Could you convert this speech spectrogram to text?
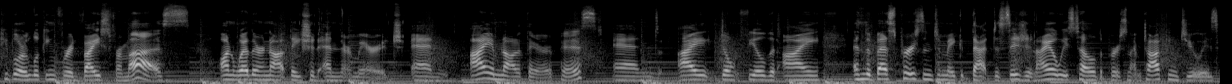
people are looking for advice from us on whether or not they should end their marriage. And I am not a therapist, and I don't feel that I am the best person to make that decision. I always tell the person I'm talking to is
